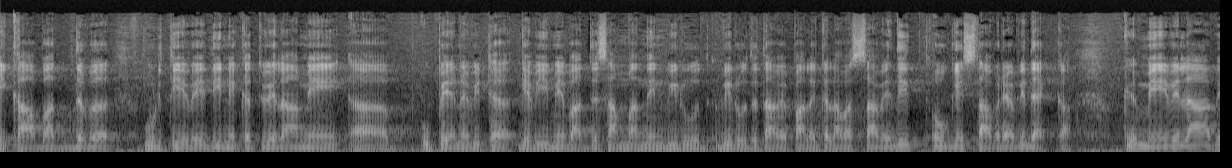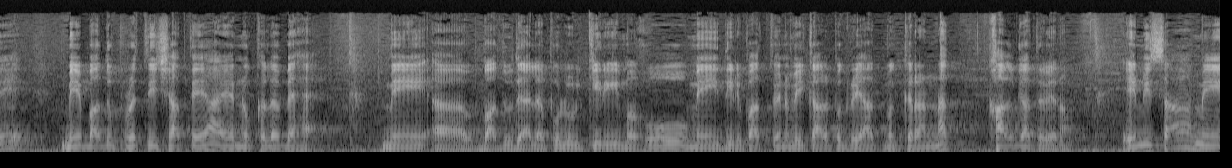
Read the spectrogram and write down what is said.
ඒකාබද්ධව ෘතියවේදී එකතු වෙලා මේ උපයන විට ගැවීම බද්ධ සම්බන්ධෙන් විරෝධතාව පල කළ අවස්සාාවේදත් ඕගේ ස්ථාවරය අපි දැක්ක. මේ වෙලාවේ මේ බදු ප්‍රතිශතය අය නොකළ බැහැ. මේ බදු දැලපුළුල් කිරීම හෝ මේ ඉදිරිපත් වෙන විකල්ප ක්‍රියාත්ම කරන්නත් කල්ගත වෙනවා. එනිසා මේ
